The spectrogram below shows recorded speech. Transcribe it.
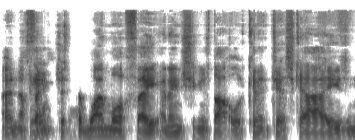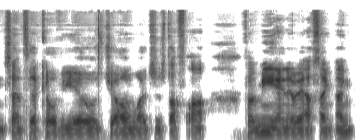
And I think just one more fight, and then she can start looking at Jessica Eyes and Cynthia Calvillos, John Woods, and stuff like that. For me, anyway, I think. And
